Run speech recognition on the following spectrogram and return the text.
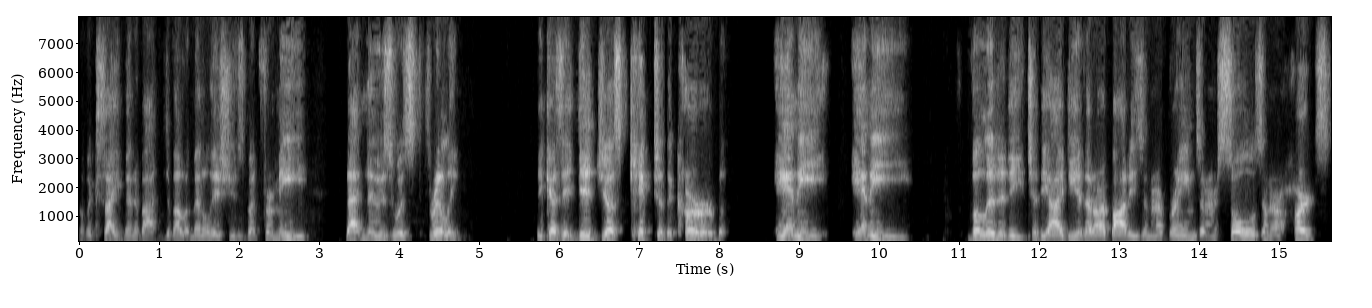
of excitement about developmental issues, but for me, that news was thrilling because it did just kick to the curb any any validity to the idea that our bodies and our brains and our souls and our hearts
